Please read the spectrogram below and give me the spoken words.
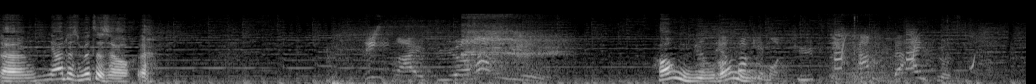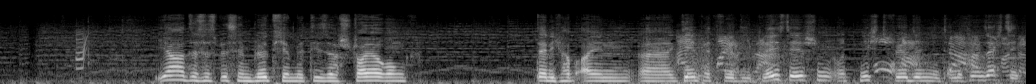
Ähm, ja, das wird es auch. Kampf beeinflusst. Ja, das ist ein bisschen blöd hier mit dieser Steuerung. Denn ich habe ein äh, Gamepad für die Playstation und nicht für den Nintendo Da hat man 64. das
